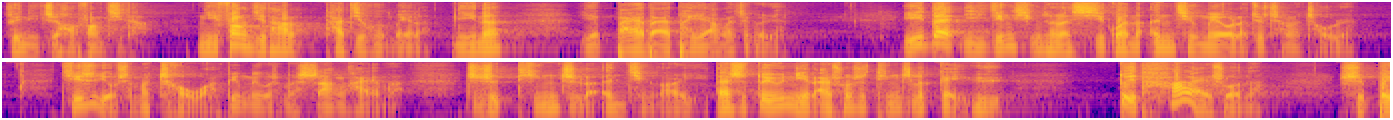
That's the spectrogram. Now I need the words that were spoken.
所以你只好放弃他。你放弃他了，他机会没了，你呢，也白白培养了这个人。一旦已经形成了习惯的恩情没有了，就成了仇人。其实有什么仇啊，并没有什么伤害嘛，只是停止了恩情而已。但是对于你来说是停止了给予。对他来说呢，是被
